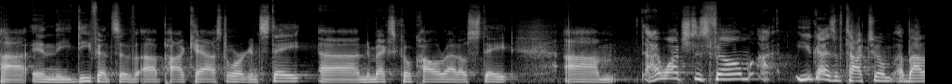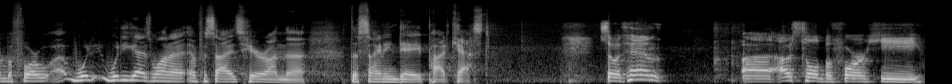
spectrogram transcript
uh, in the defensive uh, podcast. Oregon State, uh, New Mexico, Colorado State. Um, I watched his film. You guys have talked to him about him before. Uh, What, what do you guys want to emphasize here on the the signing day podcast? So with him, uh, I was told before he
